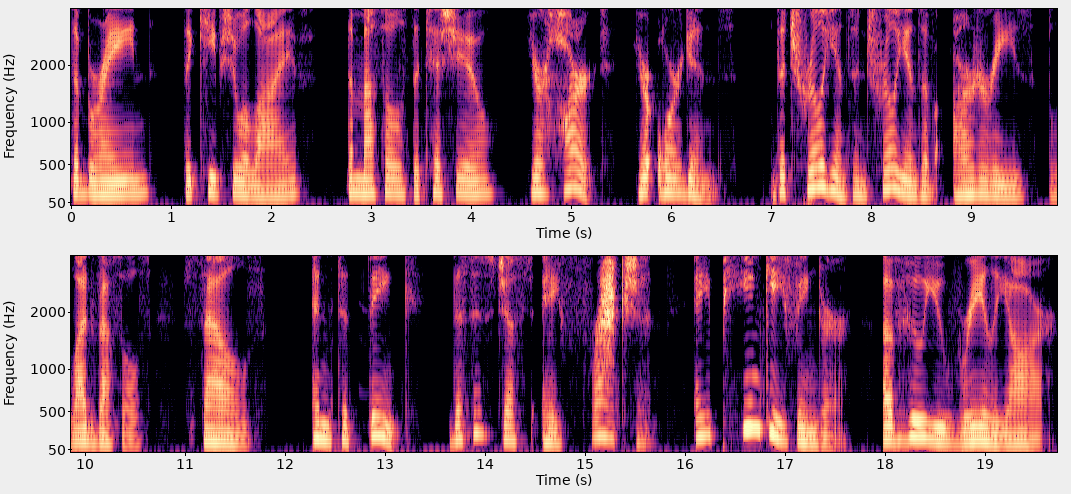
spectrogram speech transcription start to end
The brain that keeps you alive, the muscles, the tissue, your heart, your organs, the trillions and trillions of arteries, blood vessels, cells. And to think this is just a fraction, a pinky finger of who you really are.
